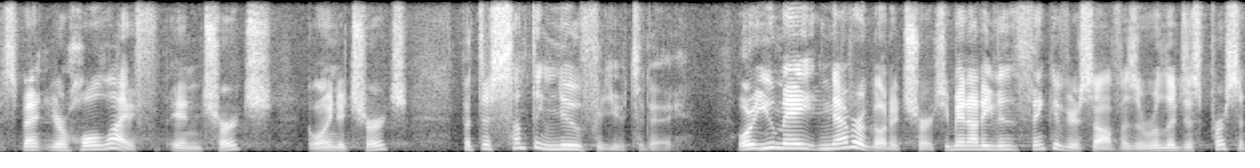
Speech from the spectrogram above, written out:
spent your whole life in church, going to church, but there's something new for you today. Or you may never go to church. You may not even think of yourself as a religious person,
